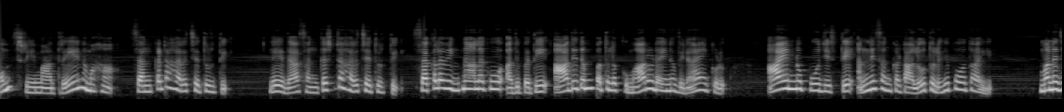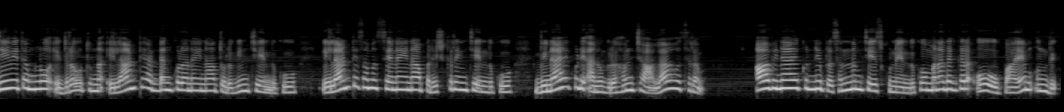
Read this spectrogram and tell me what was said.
ఓం శ్రీమాత్రే నమ. సంకటహర చతుర్థి లేదా సంకష్టహర చతుర్థి. సకల విఘ్నాలకు అధిపతి ఆది దంపతుల కుమారుడైన వినాయకుడు. ఆయన్ను పూజిస్తే అన్ని సంకటాలు తొలగిపోతాయి. మన జీవితంలో ఎదురవుతున్న ఎలాంటి అడ్డంకులనైనా తొలగించేందుకు ఎలాంటి సమస్యనైనా పరిష్కరించేందుకు వినాయకుడి అనుగ్రహం చాలా అవసరం. ఆ వినాయకుడిని ప్రసన్నం చేసుకునేందుకు మన దగ్గర ఓ ఉపాయం ఉంది.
